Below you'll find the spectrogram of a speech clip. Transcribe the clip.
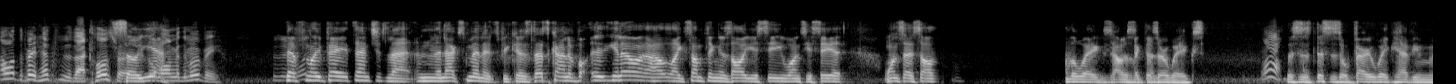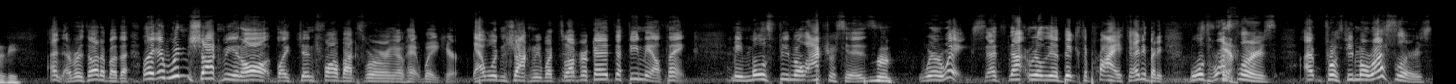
I want to pay attention to that closer. So, as we go yeah. along in the movie. Definitely pay attention to that in the next minutes because that's kind of you know how like something is all you see once you see it. Once I saw the wigs, I was like, those are wigs. Wow, This is this is a very wig heavy movie. I never thought about that. Like, it wouldn't shock me at all. if, Like Jen Schwalbach's wearing a head wig here. That wouldn't shock me whatsoever because it's a female thing. I mean, most female actresses wear wigs. That's not really a big surprise to anybody. Most wrestlers, uh, most female wrestlers,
